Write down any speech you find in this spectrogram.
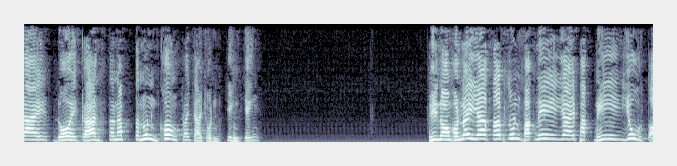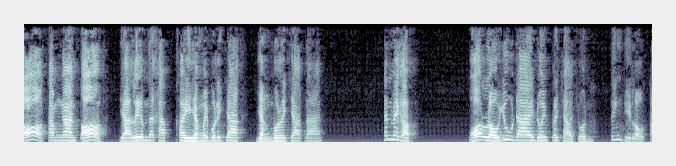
ได้โดยการสนับสนุนของประชาชนจริง ๆ พี่น้องคนไหนอยากสนับสนุนพรรคนี้อยายพรรคนี้อยู่ต่อทำงานต่อ อย่าลืมนะครับ ใครยังไม่บริจาคยังบริจาคได้เห็นไหมครับ เพราะเราอยู่ได้โดยประชาชน สิ่งที่เราท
